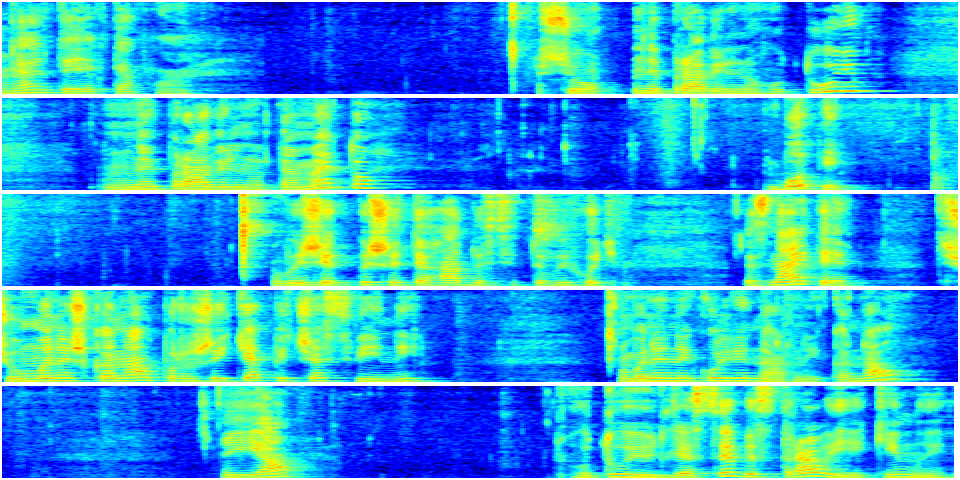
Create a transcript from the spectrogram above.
Знаєте, як так? Що неправильно готую, неправильно тамето. Боти. Ви ж як пишете гадості, то ви хоч знаєте, що у мене ж канал про життя під час війни. У мене не кулінарний канал. І я готую для себе страви, які ми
